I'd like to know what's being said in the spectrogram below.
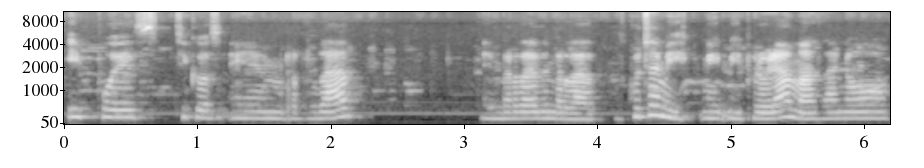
Y pues, chicos, en verdad, en verdad, en verdad, escuchen mis, programas, no,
